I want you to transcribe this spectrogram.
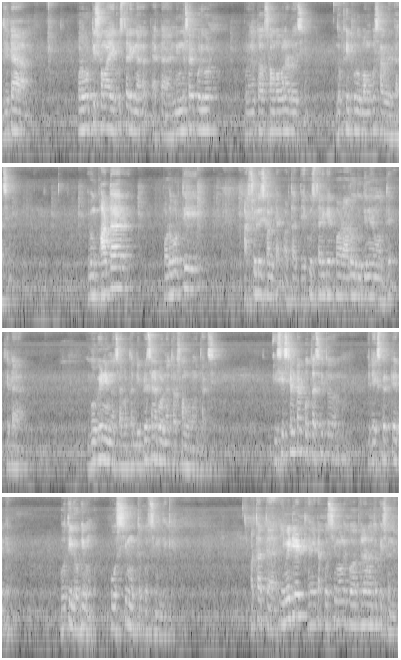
যেটা পরবর্তী সময় একুশ তারিখ নাগাদ একটা নিম্নচাপে পরিবর্তন পরিণত হওয়ার সম্ভাবনা রয়েছে দক্ষিণ পূর্ব বঙ্গোপসাগরের কাছে। এবং ফার্দার পরবর্তী আটচল্লিশ ঘন্টায়, অর্থাৎ একুশ তারিখের পর আরও দুদিনের মধ্যে সেটা গভীর নিম্নচাপ, অর্থাৎ ডিপ্রেশনে পরিণত হওয়ার সম্ভাবনা থাকছে। এই সিস্টেমটার প্রত্যাশিত, এটা এক্সপেক্টেড গতির অভিমুখ পশ্চিম উত্তর পশ্চিমের দিকে। অর্থাৎ ইমিডিয়েট এটা পশ্চিমবঙ্গে প্রভাব ফেলার মতো কিছু নেই।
